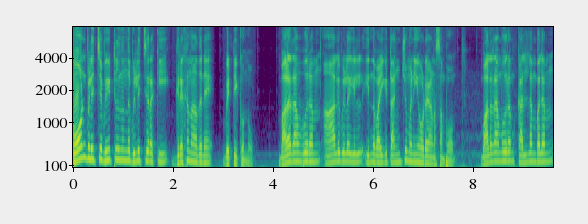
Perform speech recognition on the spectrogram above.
ഫോൺ വിളിച്ച് വീട്ടിൽ നിന്ന് വിളിച്ചിറക്കി ഗ്രഹനാഥനെ വെട്ടിക്കൊന്നു. ബാലരാമപുരം ആലുവിളയിൽ ഇന്ന് വൈകിട്ട് അഞ്ചു മണിയോടെയാണ് സംഭവം. ബാലരാമപുരം കല്ലമ്പലം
